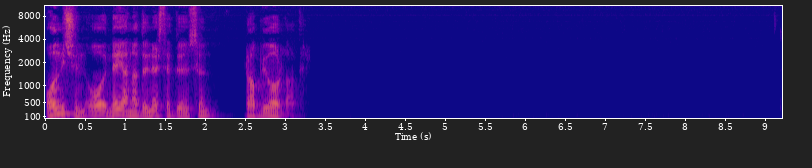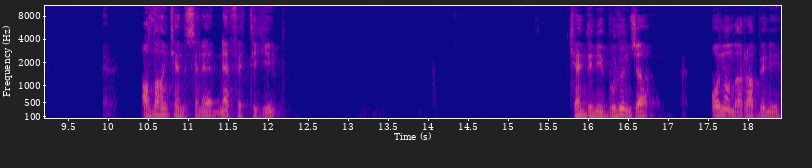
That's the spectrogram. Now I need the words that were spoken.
Onun için o ne yana dönerse dönsün, Rabbi oradadır. Evet. Allah'ın kendisine nefettiği kendini bulunca onunla Rabbini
